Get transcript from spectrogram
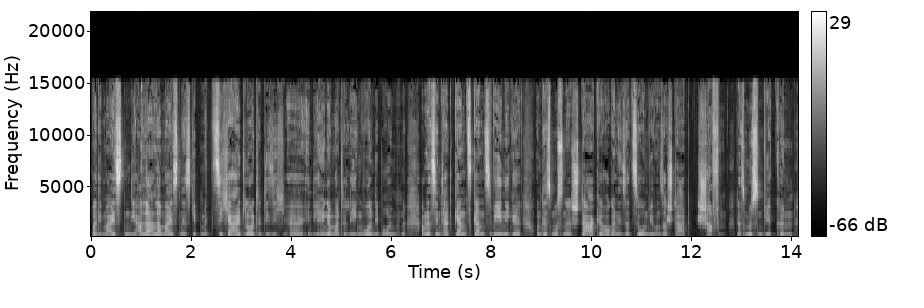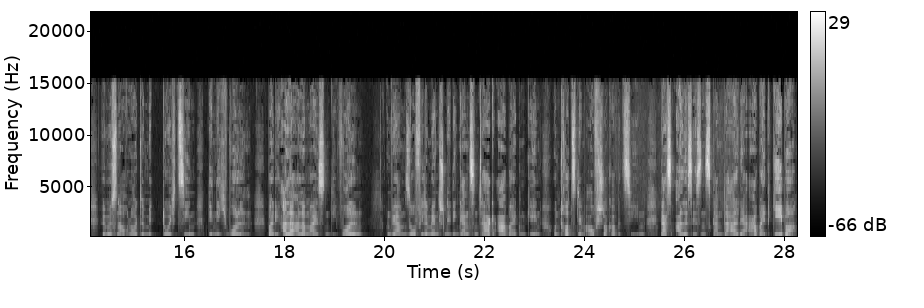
weil die meisten, die aller, allermeisten, es gibt mit Sicherheit Leute, die sich äh, in die Hängematte legen wollen, die berühmten, aber das sind halt ganz, ganz wenige und das muss eine starke Organisation wie unser Staat schaffen. Das müssen wir können. Wir müssen auch Leute mit durchziehen, die nicht wollen, weil die aller, allermeisten, die wollen, und wir haben so viele Menschen, die den ganzen Tag arbeiten gehen und trotzdem Aufstocker beziehen. Das alles ist ein Skandal der Arbeitgeber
